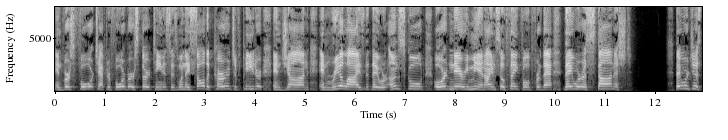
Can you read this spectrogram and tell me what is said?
In verse 4, chapter 4, verse 13, it says, When they saw the courage of Peter and John and realized that they were unschooled, ordinary men, I am so thankful for that, they were astonished. They were just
